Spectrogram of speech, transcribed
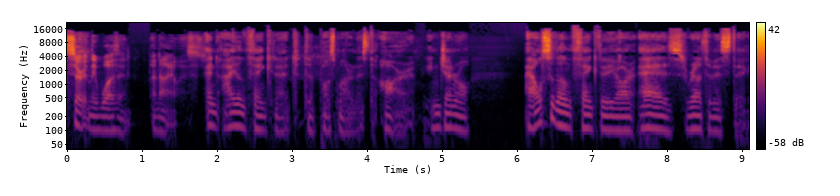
certainly wasn't a nihilist And I don't think that the postmodernists are in general. I also don't think they are as relativistic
